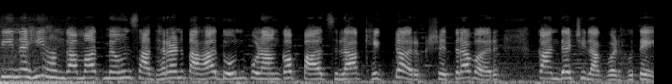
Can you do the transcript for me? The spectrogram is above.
तीनही हंगामात मिळून साधारणतः दोन पूर्णांक पाच लाख हेक्टर क्षेत्रावर कांद्याची लागवड होते.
